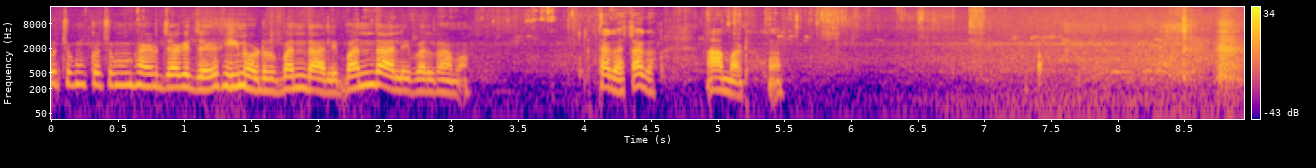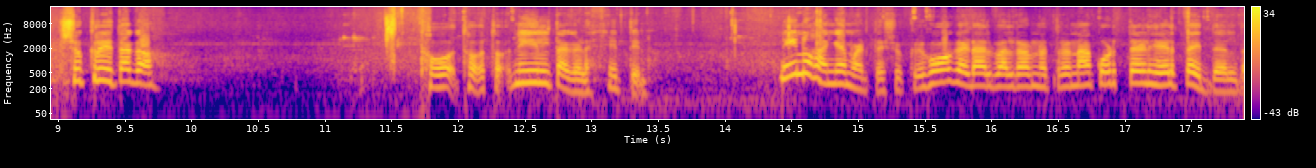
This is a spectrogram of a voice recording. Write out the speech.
ಕುಚುಮ್ ಕುಚುಮ್ ಹೇಳಿ ಜಾಗ ಜಾಗ. ಹೀಗೆ ನೋಡ್ರಿ ಬಂದಾಲಿ ಬಂದಾಲಿ ಬಲರಾಮ. ತಗ ತಗ. ಆ, ಮಾಡು. ಹ್ಞೂ ಶುಕ್ರಿ, ತಗ. ಥೋ ಥೋ ಥೋ. ಇಲ್ಲಿ ತಗಳೆ ಇತ್ತಿನ ನೀನು ಹಾಗೆ ಮಾಡ್ತೆ, ಶುಕ್ರಿ. ಹೋಗಡ ಅಲ್ಲಿ ಬಲರಾಮ್ನ ಹತ್ರ. ನಾ ಕೊಡ್ತೇಳಿ ಹೇಳ್ತಾ ಇದ್ದೆ ಅಲ್ದ?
